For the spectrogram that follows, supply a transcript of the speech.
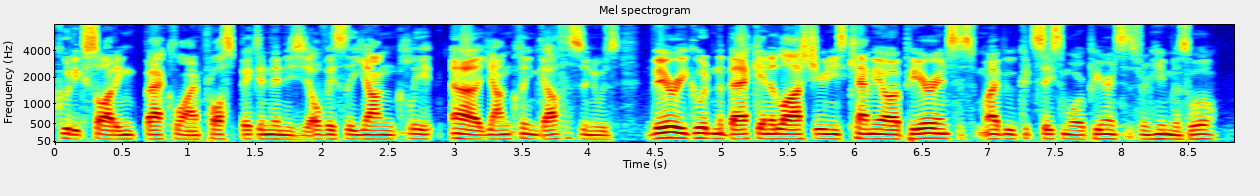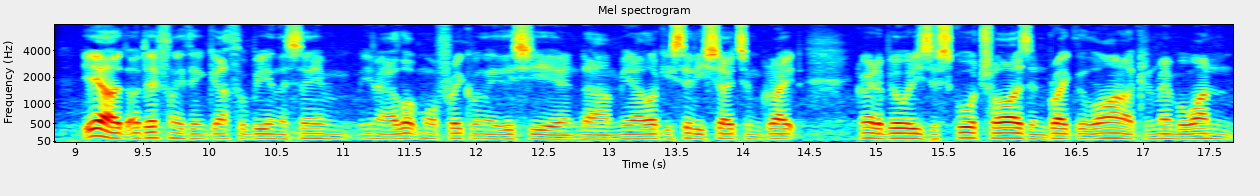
good, exciting backline prospect, and then there's obviously young, uh, young Clint Gutherson, who was very good in the back end of last year in his cameo appearances. Maybe we could see some more appearances from him as well. Yeah, I, definitely think Guth will be in the team, you know, a lot more frequently this year. And um, you know, like you said, he showed some great, great abilities to score tries and break the line. I can remember one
